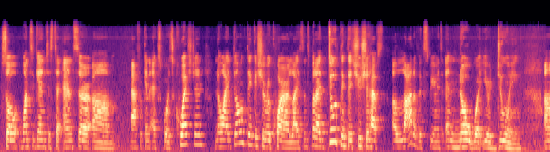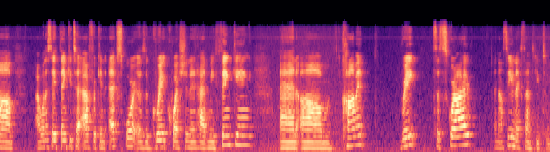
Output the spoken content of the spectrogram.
So once again, just to answer um, African Exports question, no, I don't think it should require a license, but I do think that you should have a lot of experience and know what you're doing. Um, I want to say thank you to African Export. It was a great question. It had me thinking. And um, comment, rate, subscribe, and I'll see you next time, YouTube.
